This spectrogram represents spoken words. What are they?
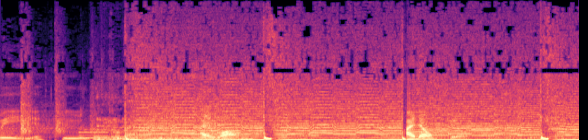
free to look around. I won't. I don't feel.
